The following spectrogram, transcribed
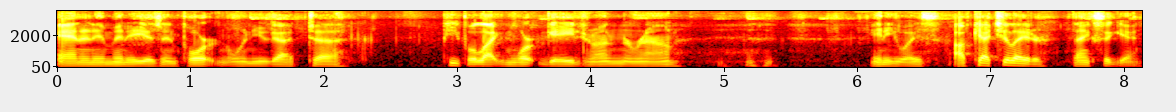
anonymity is important when you got uh, people like Mort Gage running around. Anyways, I'll catch you later. Thanks again.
